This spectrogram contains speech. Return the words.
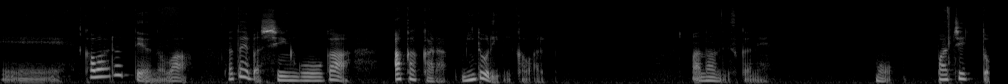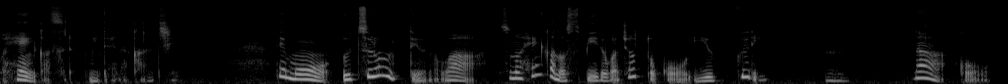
えー、変わるっていうのは例えば信号が赤から緑に変わる。まあ何ですかね。もうパチッと変化するみたいな感じ。でも移ろうっていうのはその変化のスピードがちょっとこうゆっくり、うん、なこう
